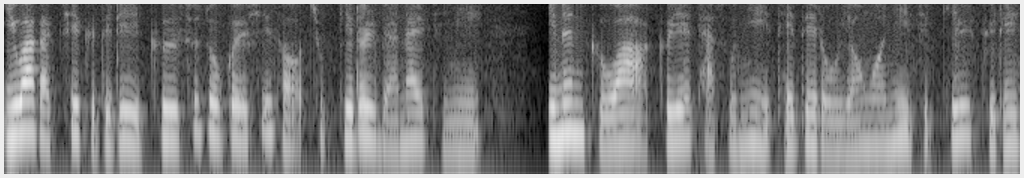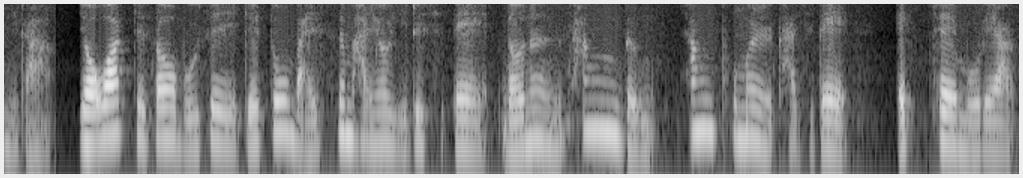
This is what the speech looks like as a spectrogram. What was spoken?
이와 같이 그들이 그 수족을 씻어 죽기를 면할지니 이는 그와 그의 자손이 대대로 영원히 지킬 규례니라. 여호와께서 모세에게 또 말씀하여 이르시되 너는 상등 향품을 가지되 액체 모략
